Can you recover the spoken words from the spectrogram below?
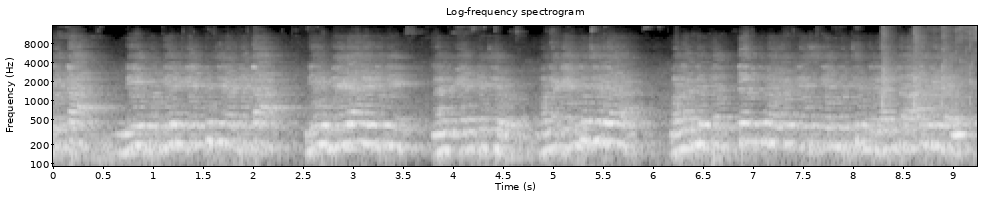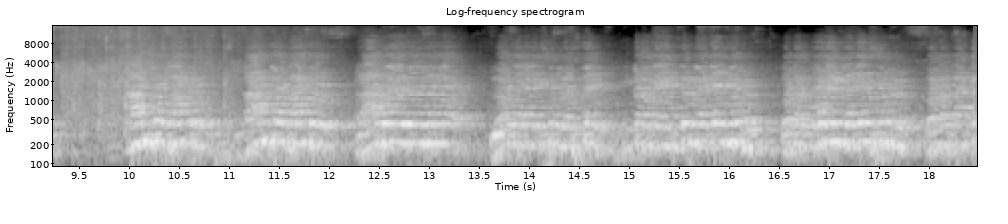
బిడ్డ మీకు మీరు గెలిపించిన బిడ్డ నీ మేఘారెడ్డిని నన్ను గెలిపించారు. మొన్న గెలిపించారు కదా వాళ్ళందరూ పెద్ద ఎత్తున ఓట్లు వేసి గెలిపించారు. మీరంతా ఆడబిడ్డారు దాంతో పాటు దాంతో పాటు రాబోయే రోజులలో లోకల్ ఎలక్షన్లు వస్తాయి. ఇక్కడ ఒక ఎద్దులు కట్టేసారు ఒక కోడలు కట్టేసారు ఒక పక్క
